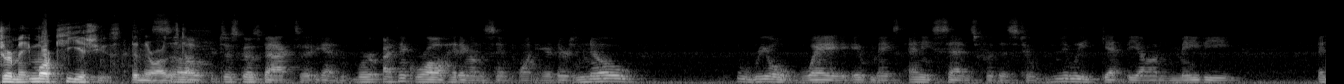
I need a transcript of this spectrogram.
germane, more key issues than there are this time. So it just goes back to again, we're I think we're all hitting on the same point here. There's no real way it makes any sense for this to really get beyond maybe a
